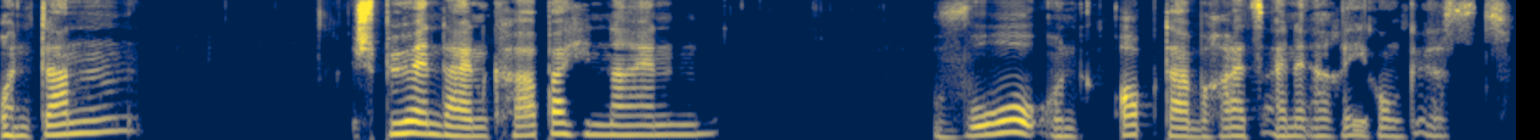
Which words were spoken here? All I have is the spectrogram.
Und dann spür in deinen Körper hinein, wo und ob da bereits eine Erregung ist.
